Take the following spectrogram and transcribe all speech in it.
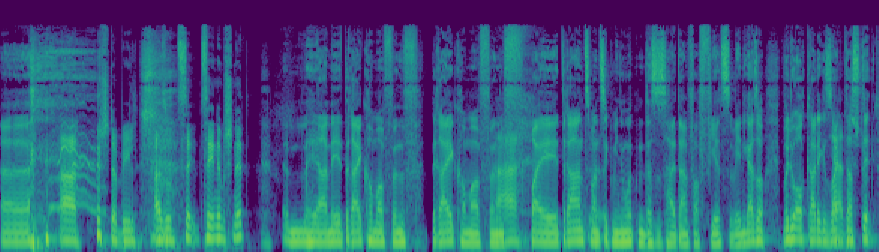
Äh. Ah, stabil. Also 10 im Schnitt? Ja, nee, 3,5. 3,5 bei 23 Minuten, das ist halt einfach viel zu wenig. Also, weil du auch gerade gesagt ja, hast, stimmt.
